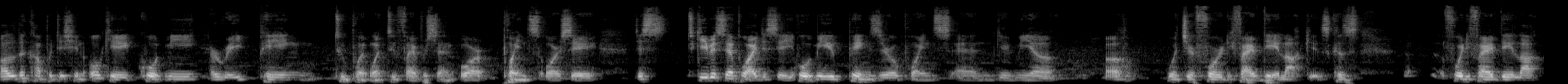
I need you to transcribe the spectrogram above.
all of the competition, okay, quote me a rate paying 2.125% or points, or say, just to keep it simple, I just say, quote me paying zero points and give me a, a what your 45 day lock is. Because 45 day lock,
